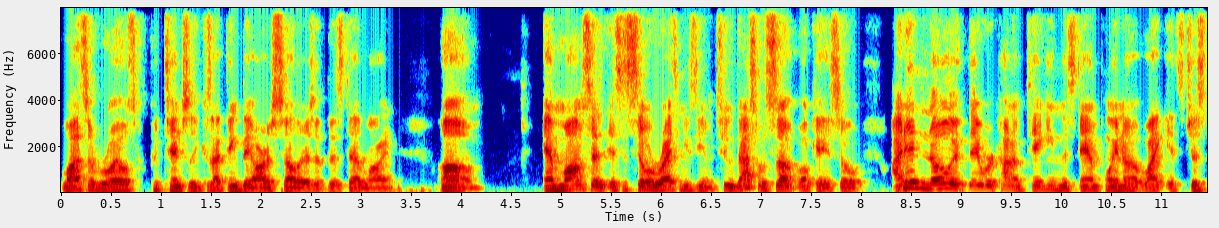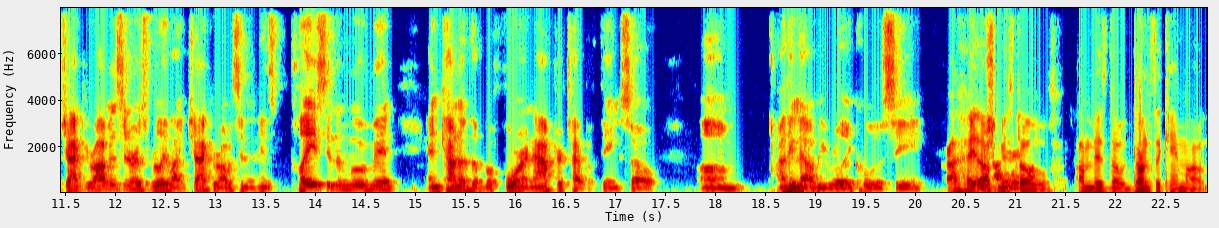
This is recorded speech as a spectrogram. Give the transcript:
lots of Royals potentially because I think they are sellers at this deadline. Um, and mom said it's a civil rights museum too. That's what's up. Okay, so I didn't know if they were kind of taking the standpoint of like it's just Jackie Robinson or it's really like Jackie Robinson and his place in the movement and kind of the before and after type of thing. So um, I think that would be really cool to see. I hate I missed those. I missed those dunks that came out.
